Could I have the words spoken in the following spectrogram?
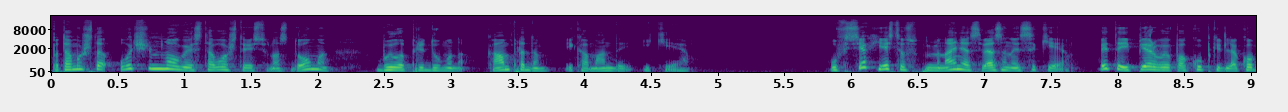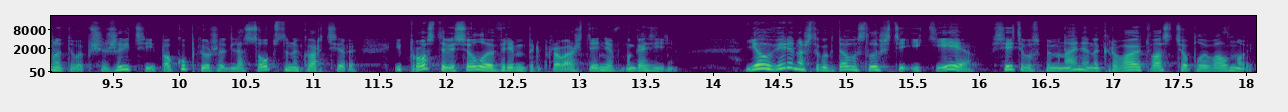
Потому что очень многое из того, что есть у нас дома, было придумано Кампрадом и командой Икеа. У всех есть воспоминания, связанные с Икеа. Это и первые покупки для комнаты в общежитии, и покупки уже для собственной квартиры, и просто веселое времяпрепровождение в магазине. Я уверена, что когда вы слышите Икеа, все эти воспоминания накрывают вас теплой волной.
